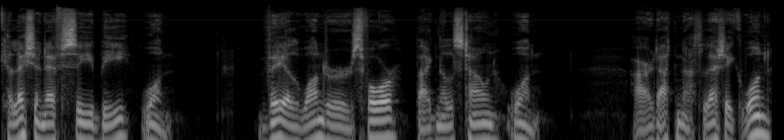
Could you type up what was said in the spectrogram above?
Killeshin FC B1, Vale Wanderers 4, Bagenalstown 1, Ardattin Athletic 1,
